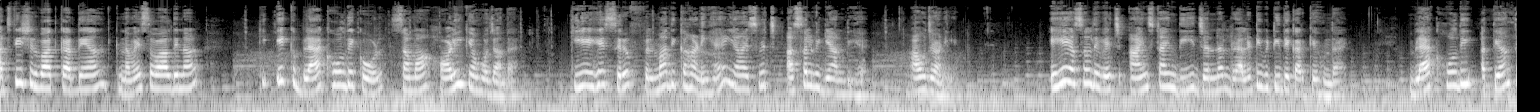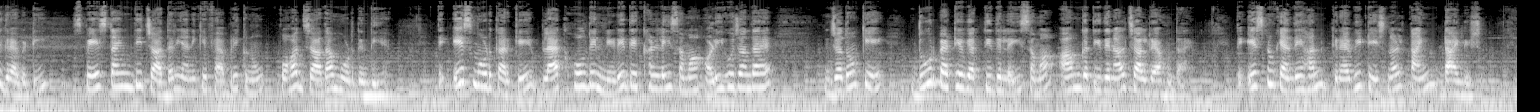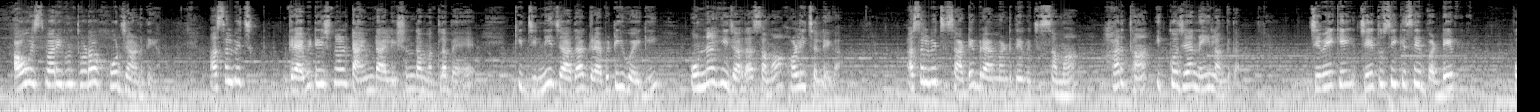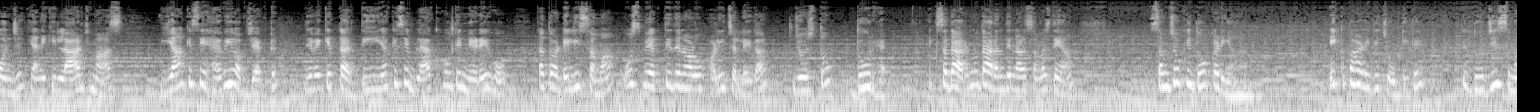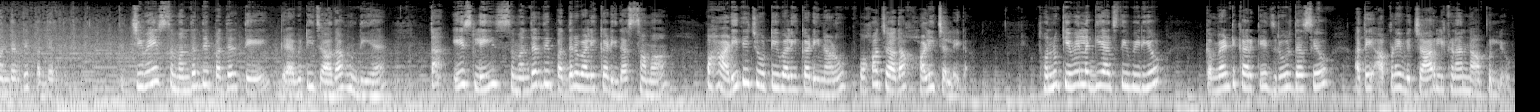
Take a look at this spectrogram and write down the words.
ਅੱਜ ਦੀ ਸ਼ੁਰੂਆਤ ਕਰਦੇ ਹਾਂ ਇੱਕ ਨਵੇਂ ਸਵਾਲ ਦੇ ਨਾਲ ਕਿ ਇੱਕ ਬਲੈਕ ਹੋਲ ਦੇ ਕੋਲ ਸਮਾਂ ਹੌਲੀ ਕਿਉਂ ਹੋ ਜਾਂਦਾ ਹੈ? ਕੀ ਇਹ ਸਿਰਫ ਫਿਲਮਾਂ ਦੀ ਕਹਾਣੀ ਹੈ ਜਾਂ ਇਸ ਵਿੱਚ ਅਸਲ ਵਿਗਿਆਨ ਵੀ ਹੈ? ਆਓ ਜਾਣੀਏ। ਇਹ ਅਸਲ ਦੇ ਵਿੱਚ ਆਇਨਸਟਾਈਨ ਦੀ ਜਨਰਲ ਰਿਲੇਟੀਵਿਟੀ ਦੇ ਕਰਕੇ ਹੁੰਦਾ ਹੈ। ਬਲੈਕ ਹੋਲ ਦੀ ਅਤਿਅੰਤ ਗ੍ਰੈਵਿਟੀ ਸਪੇਸ ਟਾਈਮ ਦੀ ਚਾਦਰ ਯਾਨੀ ਕਿ ਫੈਬਰਿਕ ਨੂੰ ਬਹੁਤ ਜ਼ਿਆਦਾ ਮੋੜ ਦਿੰਦੀ ਹੈ ਤੇ ਇਸ ਮੋੜ ਕਰਕੇ ਬਲੈਕ ਹੋਲ ਦੇ ਨੇੜੇ ਦੇਖਣ ਲਈ ਸਮਾਂ ਹੌਲੀ ਹੋ ਜਾਂਦਾ ਹੈ ਜਦੋਂ ਕਿ ਦੂਰ ਬੈਠੇ ਵਿਅਕਤੀ ਦੇ ਲਈ ਸਮਾਂ ਆਮ ਗਤੀ ਦੇ ਨਾਲ ਚੱਲ ਰਿਹਾ ਹੁੰਦਾ ਹੈ ਤੇ ਇਸ ਨੂੰ ਕਹਿੰਦੇ ਹਨ ਗ੍ਰੈਵਿਟੇਸ਼ਨਲ ਟਾਈਮ ਡਾਇਲੇਸ਼ਨ ਆਓ ਇਸ ਬਾਰੇ ਹੁਣ ਥੋੜਾ ਹੋਰ ਜਾਣਦੇ ਹਾਂ। ਅਸਲ ਵਿੱਚ ਗ੍ਰੈਵਿਟੇਸ਼ਨਲ ਟਾਈਮ ਡਾਇਲੇਸ਼ਨ ਦਾ ਮਤਲਬ ਹੈ ਕਿ ਜਿੰਨੀ ਜ਼ਿਆਦਾ ਗ੍ਰੈਵਿਟੀ ਹੋਏਗੀ ਉਨਾ ਹੀ ਜ਼ਿਆਦਾ ਸਮਾਂ ਹੌਲੀ ਚੱਲੇਗਾ। ਅਸਲ ਵਿੱਚ ਸਾਡੇ ਬ੍ਰਹਿਮੰਡ ਦੇ ਵਿੱਚ ਸਮਾਂ ਹਰ ਥਾਂ ਇੱਕੋ ਜਿਹਾ ਨਹੀਂ ਲੰਘਦਾ। ਜਿਵੇਂ ਕਿ ਜੇ ਤੁਸੀਂ ਕਿਸੇ ਵੱਡੇ ਪੁੰਜ, ਯਾਨੀ ਕਿ ਲਾਰਜ ਮਾਸ ਜਾਂ ਕਿਸੇ ਹੈਵੀ ਆਬਜੈਕਟ ਜਿਵੇਂ ਕਿ ਧਰਤੀ ਜਾਂ ਕਿਸੇ ਬਲੈਕ ਹੋਲ ਦੇ ਨੇੜੇ ਹੋ, ਤਾਂ ਤੁਹਾਡੇ ਲਈ ਸਮਾਂ ਉਸ ਵਿਅਕਤੀ ਦੇ ਨਾਲੋਂ ਹੌਲੀ ਚੱਲੇਗਾ, ਜੋ ਇਸ ਤੋਂ ਦੂਰ ਹੈ। ਇੱਕ ਸਧਾਰਨ ਉਦਾਹਰਨ ਦੇ ਨਾਲ ਸਮਝਦੇ ਹਾਂ। ਸਮਝੋ ਕਿ ਦੋ ਘੜੀਆਂ ਹਨ। ਇੱਕ ਪਹਾੜੀ ਦੀ ਚੋਟੀ ਤੇ ਤੇ ਦੂਜੀ ਸਮੁੰਦਰ ਦੇ ਪੱਧਰ ਤੇ। ਤੇ ਜਿਵੇਂ ਸਮੁੰਦਰ ਦੇ ਪੱਧਰ ਤੇ ਗ੍ਰੈਵਿਟੀ ਜ਼ਿਆਦਾ ਹੁੰਦੀ ਹੈ, ਤਾਂ ਇਸ ਲਈ ਸਮੁੰਦਰ ਦੇ ਪੱਧਰ ਵਾਲੀ ਘੜੀ ਦਾ ਸਮਾਂ ਪਹਾੜੀ ਦੀ ਚੋਟੀ ਵਾਲੀ ਘੜੀ ਨਾਲੋਂ ਬਹੁਤ ਜ਼ਿਆਦਾ ਹੌਲੀ ਚੱਲੇਗਾ। ਤੁਹਾਨੂੰ ਕਿਵੇਂ ਲੱਗੀ ਅੱਜ ਦੀ ਵੀਡੀਓ ਕਮੈਂਟ ਕਰਕੇ ਜਰੂਰ ਦੱਸਿਓ ਅਤੇ ਆਪਣੇ ਵਿਚਾਰ ਲਿਖਣਾ ਨਾ ਭੁੱਲਿਓ।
